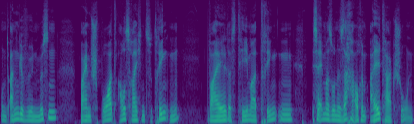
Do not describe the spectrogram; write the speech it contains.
und angewöhnen müssen, beim Sport ausreichend zu trinken, weil das Thema Trinken ist ja immer so eine Sache, auch im Alltag schon.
